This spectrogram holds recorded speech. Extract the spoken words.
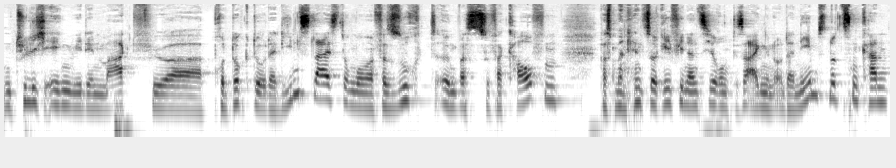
natürlich irgendwie den Markt für Produkte oder Dienstleistungen, wo man versucht, irgendwas zu verkaufen, was man hin zur Refinanzierung des eigenen Unternehmens nutzen kann.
